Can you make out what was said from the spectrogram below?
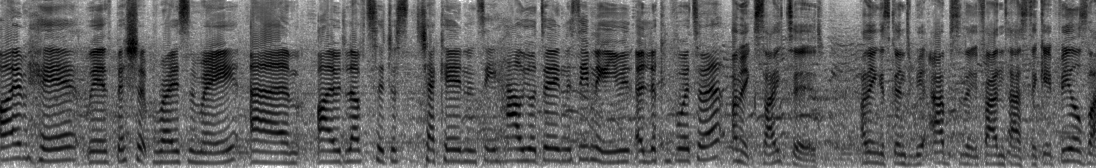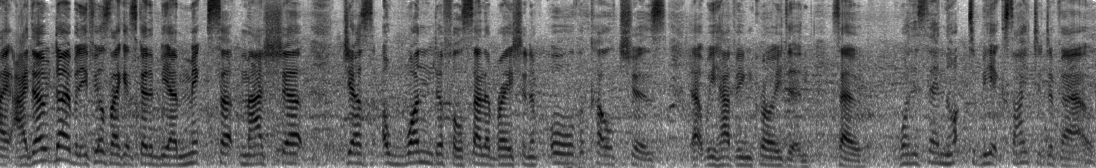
I'm here with Bishop Rosemary. Um, I would love to just check in and see how you're doing this evening. Are you looking forward to it? I'm excited. I think it's going to be absolutely fantastic. It feels like, I don't know, but it feels like it's going to be a mix up, mash up, just a wonderful celebration of all the cultures that we have in Croydon. So, what is there not to be excited about?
